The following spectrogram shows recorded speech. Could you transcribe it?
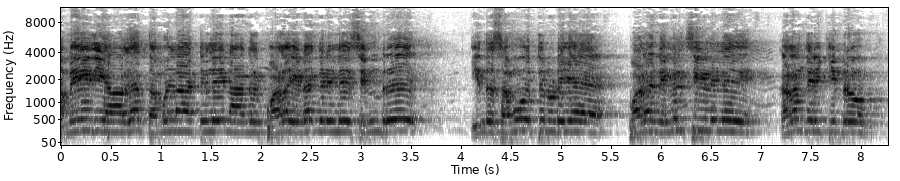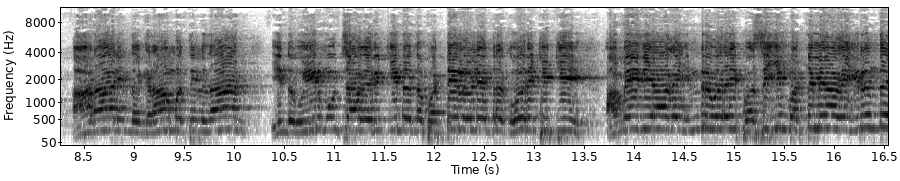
அமைதியாக தமிழ்நாட்டிலே நாங்கள் பல இடங்களிலே சென்று இந்த சமூகத்தினுடைய பல நிகழ்ச்சிகளிலே கலந்திருக்கின்றோம். ஆனால் இந்த கிராமத்தில் தான் இந்த உயிர் மூச்சாக இருக்கின்ற இந்த பட்டியல் வெளியேற்ற கோரிக்கைக்கு அமைதியாக இன்று வரை பசியும் பட்டினியாக இருந்து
